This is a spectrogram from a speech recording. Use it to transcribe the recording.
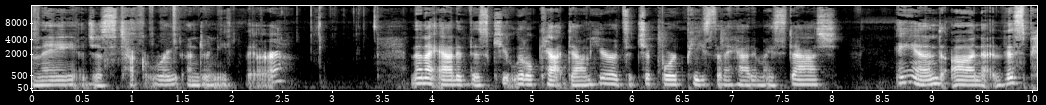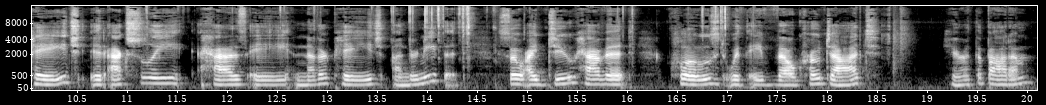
And they just tuck right underneath there. And then I added this cute little cat down here. It's a chipboard piece that I had in my stash. And on this page, it actually has a, another page underneath it. So I do have it closed with a Velcro dot here at the bottom.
